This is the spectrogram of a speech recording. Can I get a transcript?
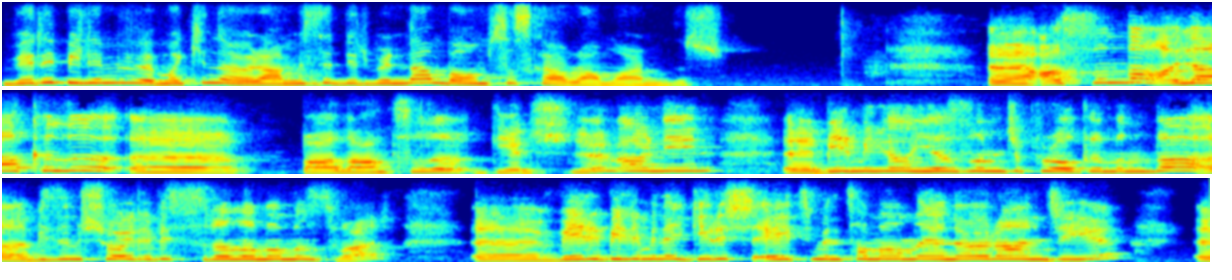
Veri bilimi ve makine öğrenmesi birbirinden bağımsız kavramlar mıdır? Aslında alakalı bağlantılı diye düşünüyorum. Örneğin e, 1 milyon yazılımcı programında e, bizim şöyle bir sıralamamız var. E, veri bilimine giriş eğitimini tamamlayan öğrenciyi e,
